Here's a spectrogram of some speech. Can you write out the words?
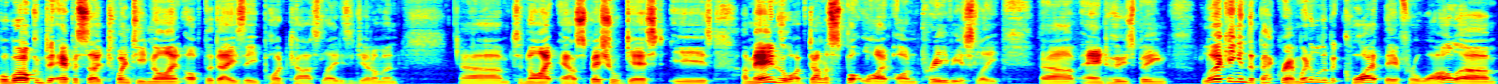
Well, welcome to episode 29 of the DayZ podcast, ladies and gentlemen. Um, tonight, our special guest is a man who I've done a spotlight on previously um, and who's been lurking in the background. Went a little bit quiet there for a while. Um,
